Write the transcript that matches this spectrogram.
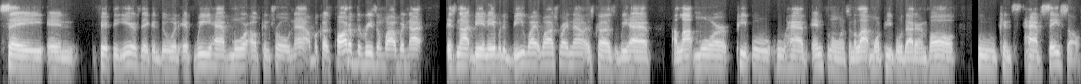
say in 50 years they can do it if we have more of control now? Because part of the reason why we're not it's not being able to be whitewashed right now is because we have a lot more people who have influence and a lot more people that are involved who can have say so.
